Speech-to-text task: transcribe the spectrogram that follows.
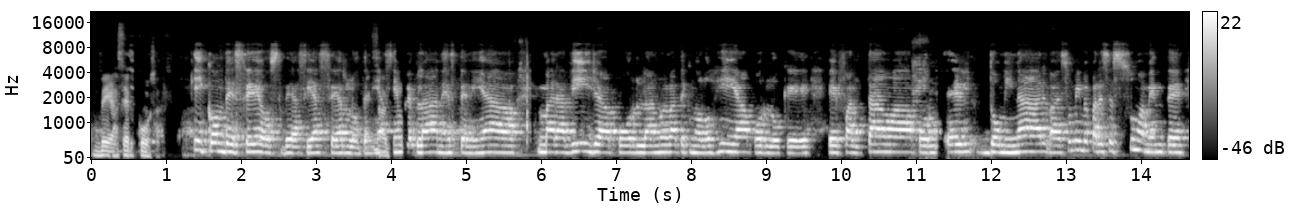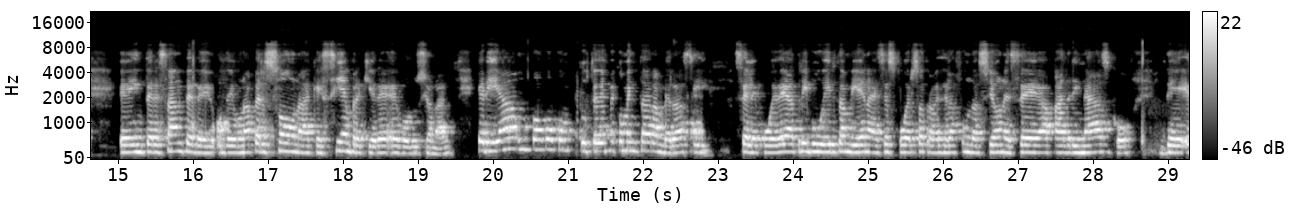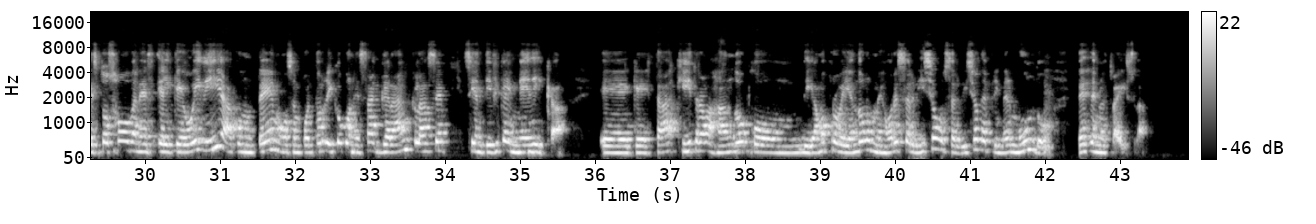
de hacer cosas. Y con deseos de así hacerlo, tenía siempre planes, tenía maravilla por la nueva tecnología, por lo que eh, faltaba, por él dominar. Eso a mí me parece sumamente eh, interesante de, de, una persona que siempre quiere evolucionar. Quería un poco que ustedes me comentaran, ¿verdad? Si se le puede atribuir también a ese esfuerzo a través de la fundación, ese apadrinazgo de estos jóvenes, el que hoy día contemos en Puerto Rico con esa gran clase científica y médica. Eh, que está aquí trabajando con, digamos, proveyendo los mejores servicios o servicios de primer mundo desde nuestra isla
